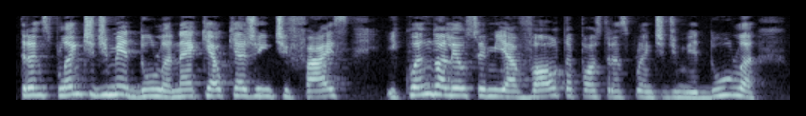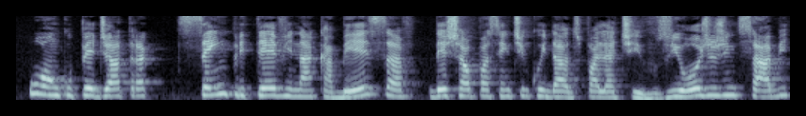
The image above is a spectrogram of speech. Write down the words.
transplante de medula, né? Que é o que a gente faz. E quando a leucemia volta pós transplante de medula, o oncopediatra sempre teve na cabeça deixar o paciente em cuidados paliativos. E hoje a gente sabe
